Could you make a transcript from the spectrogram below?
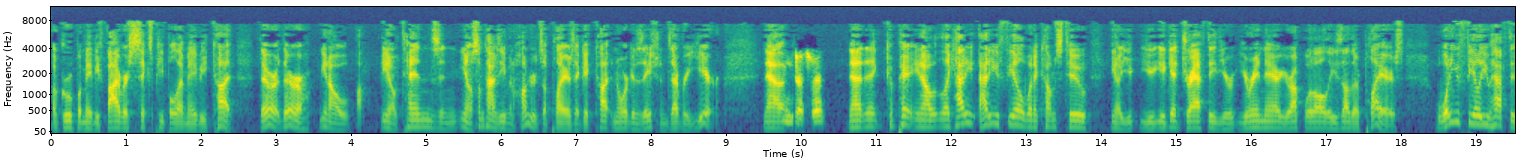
a group of maybe five or six people that may be cut. There are there are you know uh, you know tens and you know sometimes even hundreds of players that get cut in organizations every year. Now, yes, sir. Now, compare, you know, like how do you how do you feel when it comes to you know, you, you, you get drafted, you're you're in there, you're up with all these other players. What do you feel you have to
